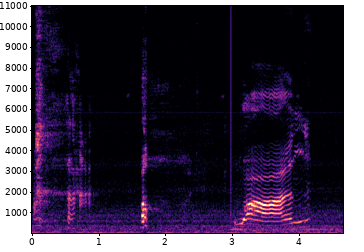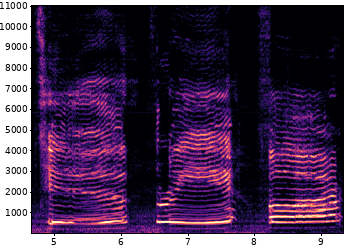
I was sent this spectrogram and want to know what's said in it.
One, Two, two, three, four.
